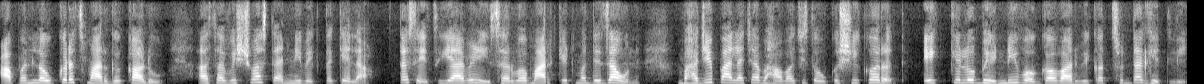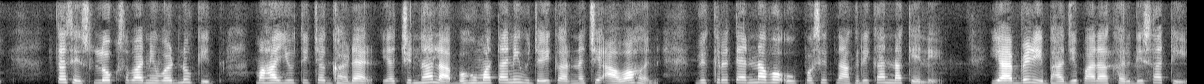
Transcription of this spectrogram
आपण लवकरच मार्ग काढू असा विश्वास त्यांनी व्यक्त केला. तसेच यावेळी सर्व मार्केटमध्ये जाऊन भाजीपाल्याच्या भावाची चौकशी करत एक किलो भेंडी व गवार विकत सुद्धा घेतली. तसेच लोकसभा निवडणुकीत महायुतीच्या घड्याळ या चिन्हाला बहुमताने विजयी करण्याचे आवाहन विक्रेत्यांना व उपस्थित नागरिकांना केले. यावेळी भाजीपाला खरेदीसाठी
